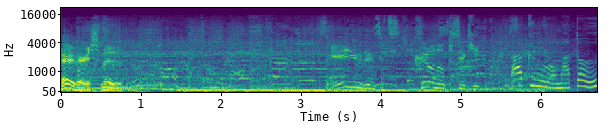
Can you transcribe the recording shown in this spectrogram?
Very, very smooth. 英雄伝説黒の奇跡悪夢をまとう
